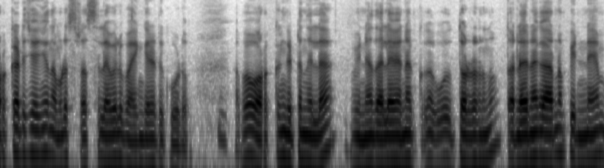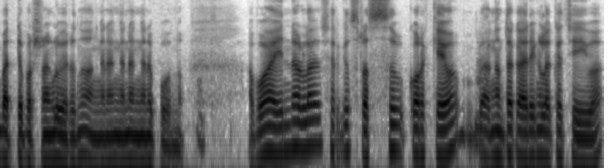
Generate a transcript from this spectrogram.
ഉറക്കം അടിച്ചു കഴിഞ്ഞാൽ നമ്മുടെ സ്ട്രെസ് ലെവൽ ഭയങ്കരമായിട്ട് കൂടും. അപ്പോൾ ഉറക്കം കിട്ടുന്നില്ല. പിന്നെ തലവേദന തുടർന്നു. തലവേദന കാരണം പിന്നെയും മറ്റ് പ്രശ്നങ്ങൾ വരുന്നു. അങ്ങനെ അങ്ങനെ അങ്ങനെ പോകുന്നു. അപ്പോൾ അതിനുള്ള ശരിക്കും സ്ട്രെസ്സ് കുറയ്ക്കുകയോ അങ്ങനത്തെ കാര്യങ്ങളൊക്കെ ചെയ്യുക.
